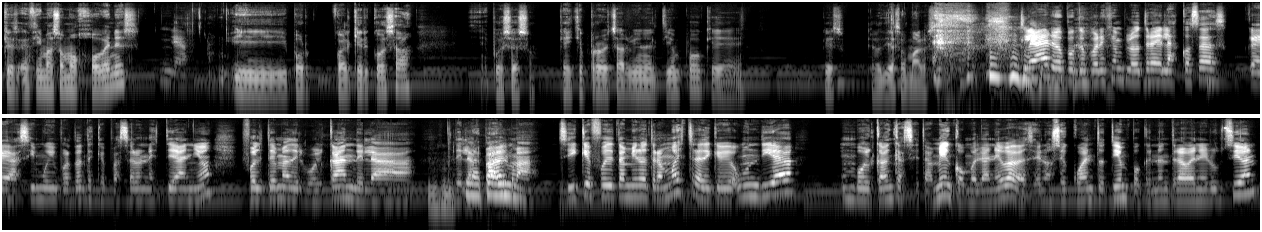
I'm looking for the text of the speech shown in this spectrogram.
que encima somos jóvenes Ya. y por cualquier cosa, pues eso, que hay que aprovechar bien el tiempo, que, que eso, que los días son malos. Claro, porque por ejemplo, otra de las cosas que así muy importantes que pasaron este año fue el tema del volcán de la, de La, La Palma. Palma. Sí, que fue también otra muestra de que un día un volcán que hace también como la Nevada, hace no sé cuánto tiempo que no entraba en erupción,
